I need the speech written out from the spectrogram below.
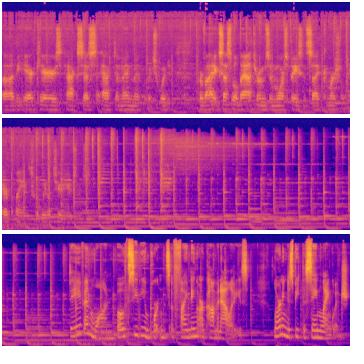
uh, the Air Carriers Access Act amendment, which would provide accessible bathrooms and more space inside commercial airplanes for wheelchair users. Dave and Juan both see the importance of finding our commonalities, learning to speak the same language,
